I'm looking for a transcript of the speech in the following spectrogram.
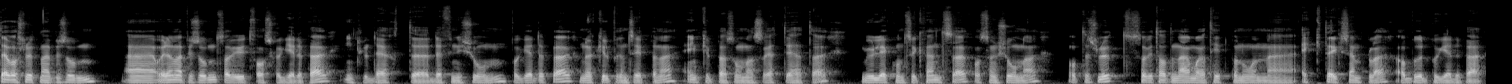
det var slutten av episoden. Eh, og I denne episoden så har vi utforska GDPR, inkludert eh, definisjonen på GDPR, nøkkelprinsippene, enkeltpersoners rettigheter, mulige konsekvenser og sanksjoner, og til slutt så har vi tatt en nærmere titt på noen eh, ekte eksempler av brudd på GDPR.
